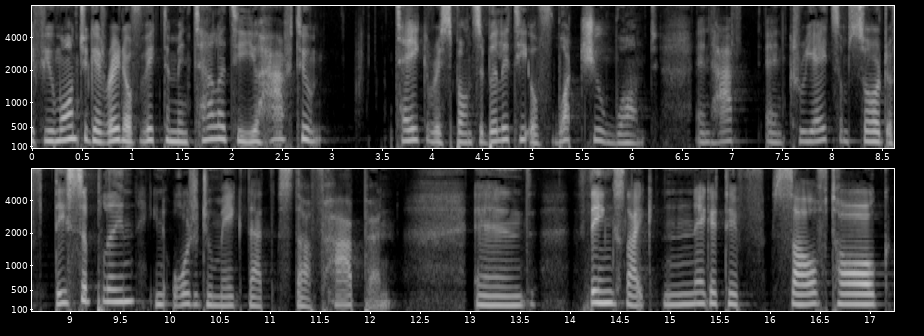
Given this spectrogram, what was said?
If you want to get rid of victim mentality, you have to take responsibility of what you want and have and create some sort of discipline in order to make that stuff happen and things like negative self talk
